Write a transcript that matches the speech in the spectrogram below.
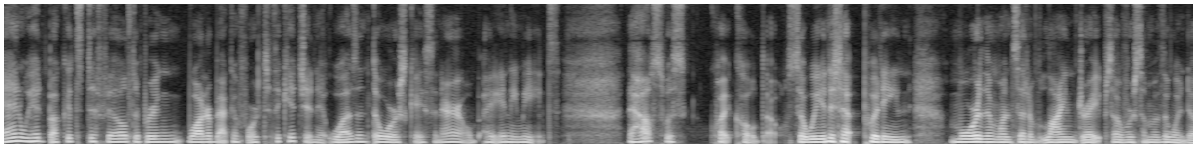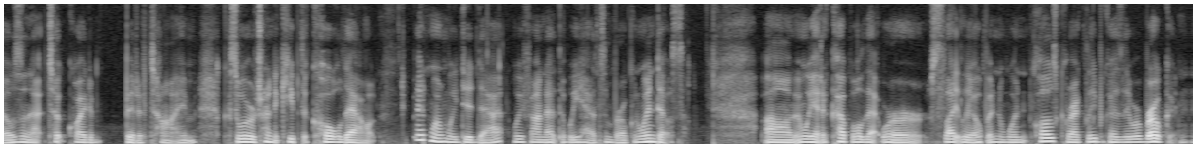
and we had buckets to fill to bring water back and forth to the kitchen. It wasn't the worst case scenario by any means. The house was quite cold though. So we ended up putting more than one set of lined drapes over some of the windows and that took quite a bit of time because we were trying to keep the cold out. And when we did that, we found out that we had some broken windows. Um, and we had a couple that were slightly open and wouldn't close correctly because they were broken.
